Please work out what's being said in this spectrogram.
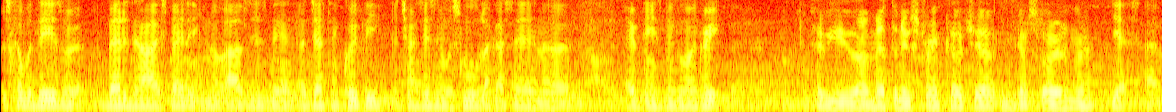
First couple days were better than I expected. You know, I've just been adjusting quickly. The transition was smooth, like I said, and uh, everything's been going great. Have you uh, met the new strength coach yet and got started in there? Yes, I, have.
